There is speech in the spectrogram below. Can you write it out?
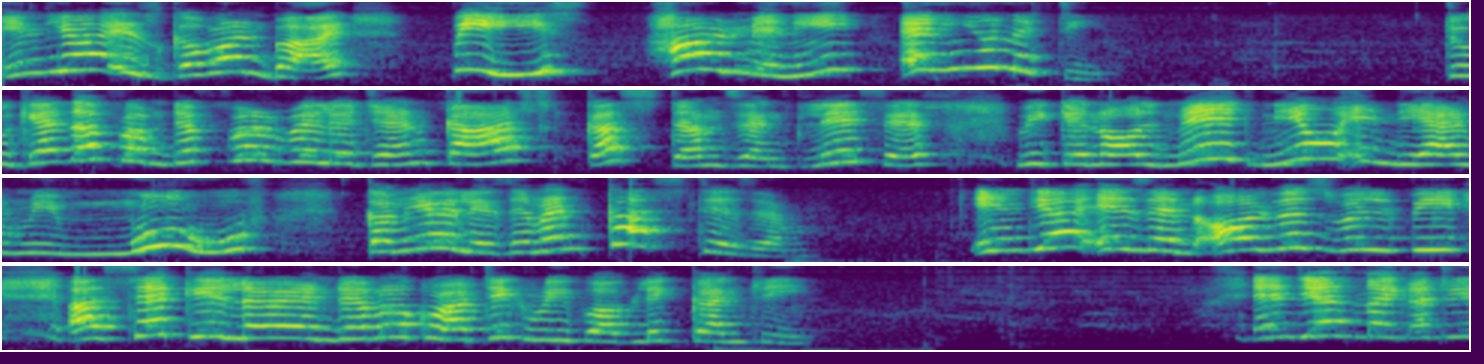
India is by peace, harmony and unity. Together from different religion, caste, customs and places, we can all make new India and remove communalism and casteism. India is and always will be a secular and democratic republic country. My country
